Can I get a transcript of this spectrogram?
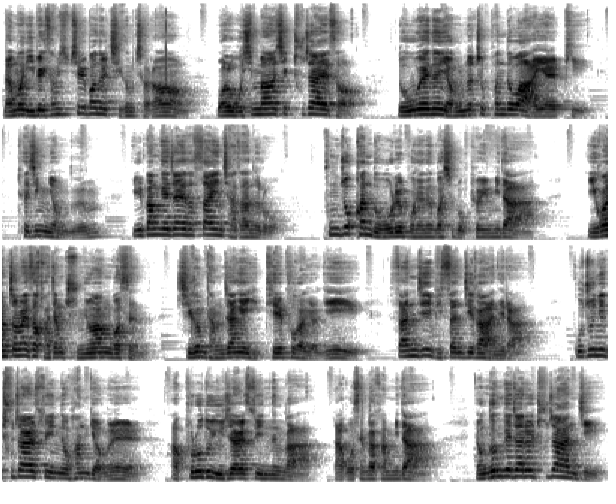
남은 237번을 지금처럼 월 50만원씩 투자해서 노후에는 연금저축 펀드와 IRP, 퇴직연금, 일반 계좌에서 쌓인 자산으로 풍족한 노후를 보내는 것이 목표입니다. 이 관점에서 가장 중요한 것은 지금 당장의 ETF 가격이 싼지 비싼지가 아니라 꾸준히 투자할 수 있는 환경을 앞으로도 유지할 수 있는가 라고 생각합니다. 연금 계좌를 투자한 지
